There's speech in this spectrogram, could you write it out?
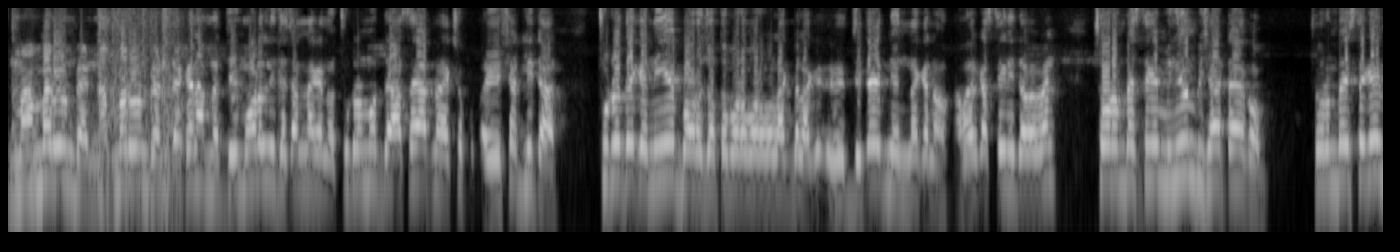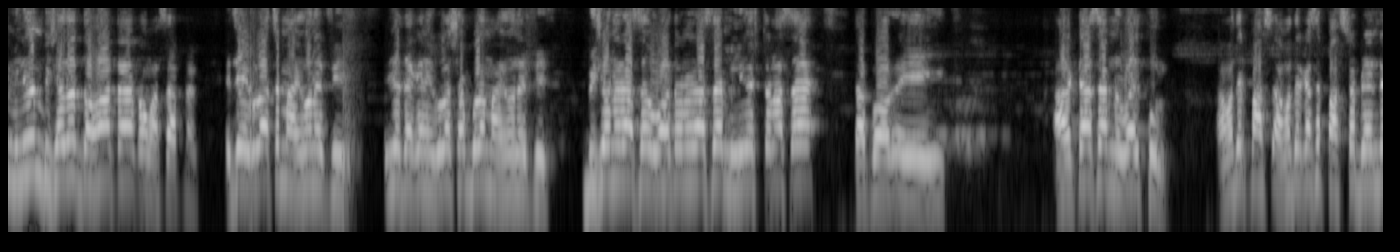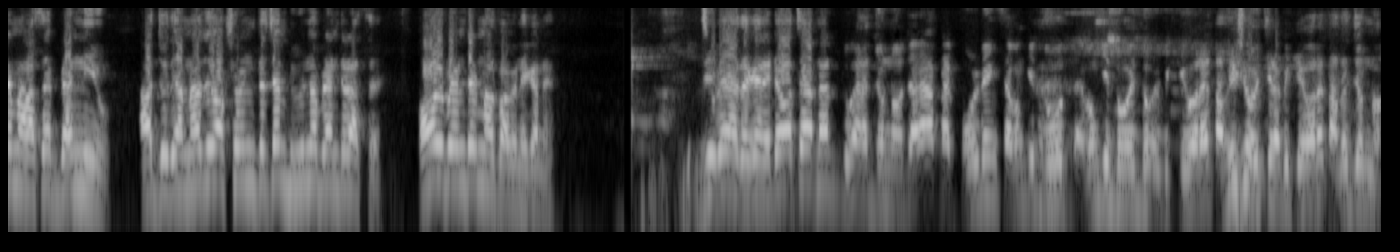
Number one brand number one brand দেখেন আপনার যে মডেল নিতে চান না কেন, ছোটোর মধ্যে আছে আপনার একশো ষাট লিটার। ছোট থেকে নিয়ে বড়, যত বড় বড় লাগবে, লাগে যেটাই নেন না কেন, আমাদের কাছ থেকে নিতে পারবেন। শোরুম প্রাইস থেকে মিনিমাম বিশ হাজার টাকা কম। শোরুম প্রাইস থেকে মিনিমাম বিশ হাজার, দশ হাজার টাকা কম আছে আপনার। এই যে এগুলো আছে মাইওয়ানের ফিস এই যে দেখেন, এগুলো সবগুলো মাইওয়ানের ফিস বিশনের আছে ওয়ালটনের আছে মিলিংস্টন আছে। তারপর এই আরেকটা আছে আপনার ওয়াইলপুল আমাদের পাঁচ, আমাদের কাছে পাঁচটা ব্র্যান্ডের মাল আছে ব্র্যান্ড নিউ আর যদি আপনারা যদি অপশন নিতে চান বিভিন্ন ব্র্যান্ডের আছে। অল ব্র্যান্ডের মাল পাবেন এখানে। জি ভাইয়া দেখেন এটা হচ্ছে আপনার দোকানের জন্য। যারা আপনার কোল্ড ড্রিঙ্কস এবং কি দুধ এবং কি দই দই বিক্রি করে তাদের বিক্রি করে তাদের জন্য।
